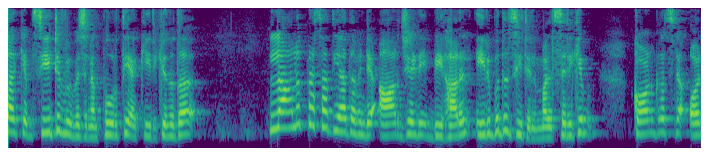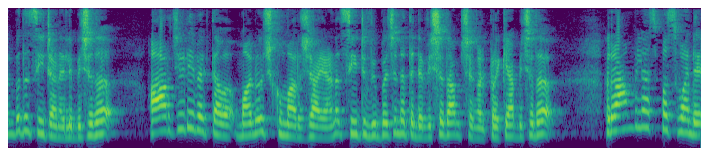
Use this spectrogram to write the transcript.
സഖ്യം സീറ്റ് വിഭജനം പൂർത്തിയാക്കിയിരിക്കുന്നത്. ലാലു പ്രസാദ് യാദവിന്റെ ആർ ജെ ഡി ബീഹാറിൽ ഇരുപത് സീറ്റിൽ മത്സരിക്കും. കോൺഗ്രസിന് ഒൻപത് സീറ്റാണ് ലഭിച്ചത്. ആർ ജെ ഡി വക്താവ് മനോജ് കുമാർ ഝായാണ് സീറ്റ് വിഭജനത്തിന്റെ വിശദാംശങ്ങൾ പ്രഖ്യാപിച്ചത്. രാംവിലാസ് പസ്വാന്റെ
